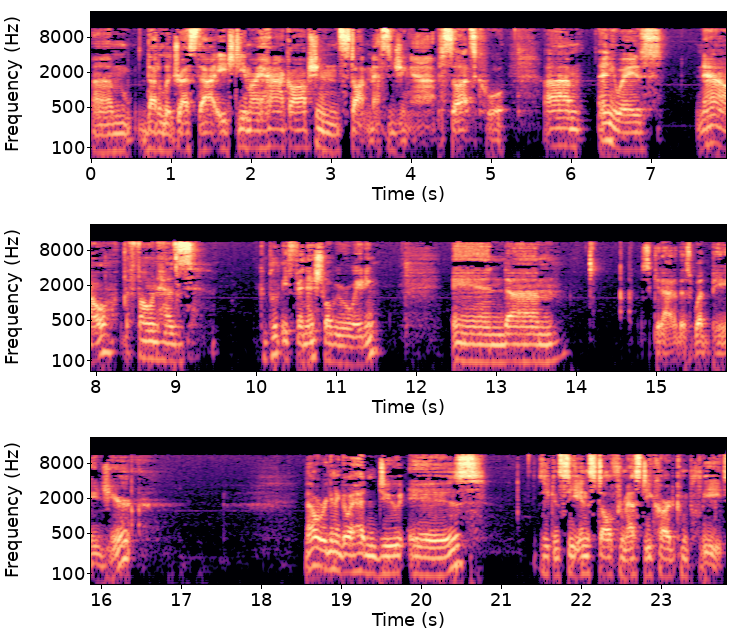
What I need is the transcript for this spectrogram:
Um, that'll address that HDMI hack option and stop messaging apps. So that's cool. Um, anyways, now the phone has completely finished while we were waiting. And um, let's get out of this web page here. Now what we're going to go ahead and do is, as you can see, install from SD card complete.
